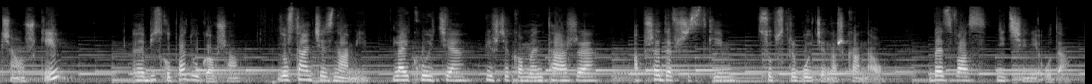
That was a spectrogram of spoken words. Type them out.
książki biskupa Długosza. Zostańcie z nami, lajkujcie, piszcie komentarze, a przede wszystkim subskrybujcie nasz kanał. Bez Was nic się nie uda.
